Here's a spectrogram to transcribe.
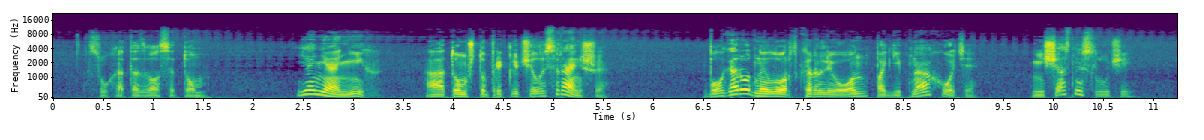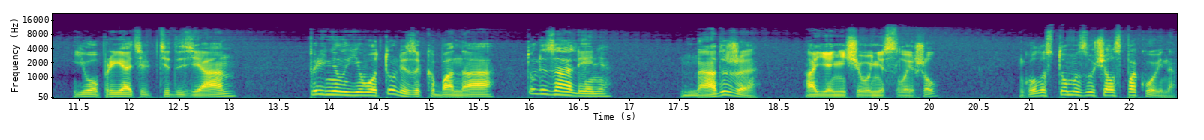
— сухо отозвался Том. «Я не о них, а о том, что приключилось раньше. Благородный лорд Корлеон погиб на охоте. Несчастный случай. Его приятель Тедезиан принял его то ли за кабана, то ли за оленя. «Надо же!» «А я ничего не слышал». Голос Тома звучал спокойно.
